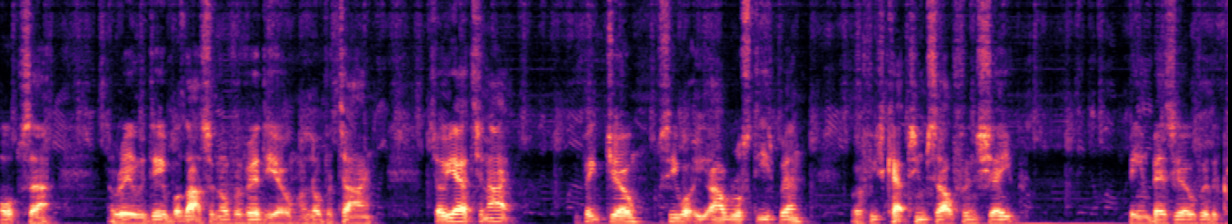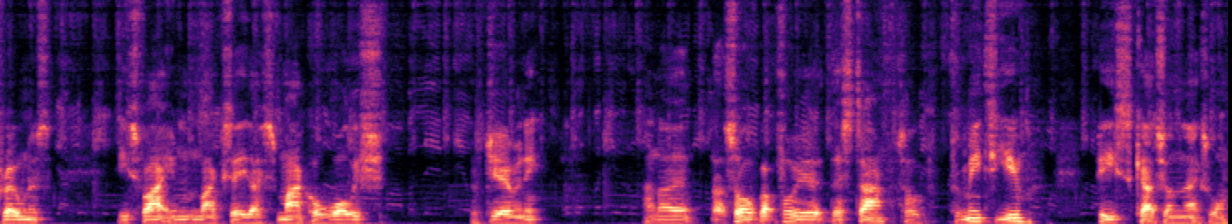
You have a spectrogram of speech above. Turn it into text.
upset. I really do, but that's another video, another time. So yeah, tonight, Big Joe, see what he, how rusty's been, or if he's kept himself in shape. Being busy over the Coronas. He's fighting, like I say, that's Michael Wallisch of Germany. And uh, that's all I've got for you this time. So from me to you, peace. Catch you on the next one.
